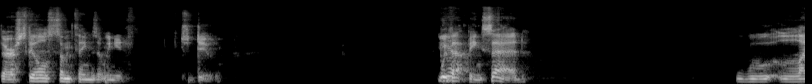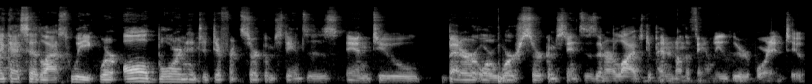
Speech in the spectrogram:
There are still some things that we need to do. With Yeah. that being said, like I said last week, we're all born into different circumstances and to better or worse circumstances in our lives, depending on the family we were born into.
